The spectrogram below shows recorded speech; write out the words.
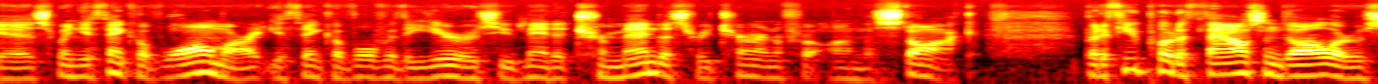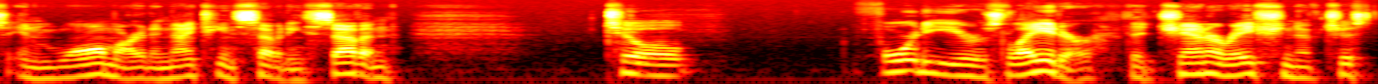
is when you think of Walmart, you think of over the years you've made a tremendous return for, on the stock. But if you put $1,000 in Walmart in 1977 till 40 years later, the generation of just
